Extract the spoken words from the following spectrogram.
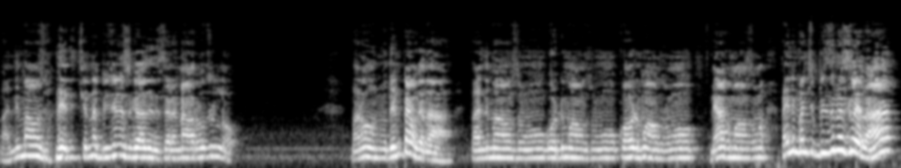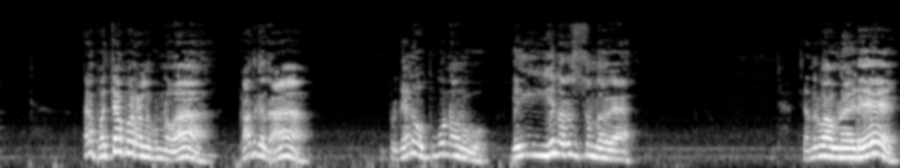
పంది మాంసం అనేది చిన్న బిజినెస్ కాదు ఇది సరే నా రోజుల్లో. మనం నువ్వు తింటావు కదా. పంది మాంసము గొడ్డు మాంసము కోడి మాంసము మేక మాంసము అవన్నీ మంచి బిజినెస్ లేరా అయినా పత్యాపారాలు అనుకున్నావా కాదు కదా. ఇప్పటికైనా ఒప్పుకున్నావు నువ్వు. ఏం నరుస్తున్నావే చంద్రబాబు నాయుడే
